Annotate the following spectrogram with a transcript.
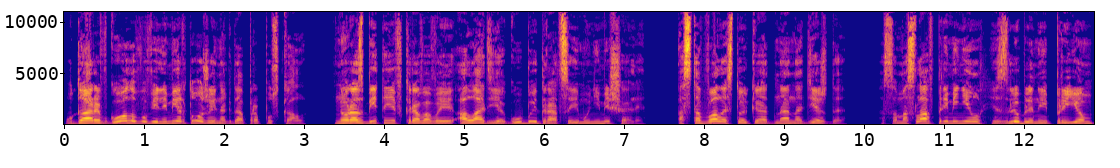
Удары в голову Велимир тоже иногда пропускал, но разбитые в кровавые оладья губы драться ему не мешали. Оставалась только одна надежда, а Самослав применил излюбленный прием,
